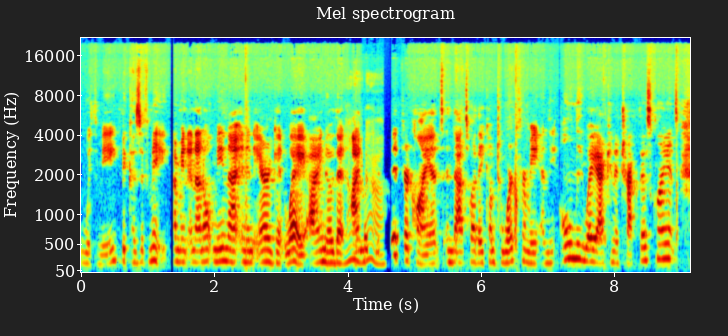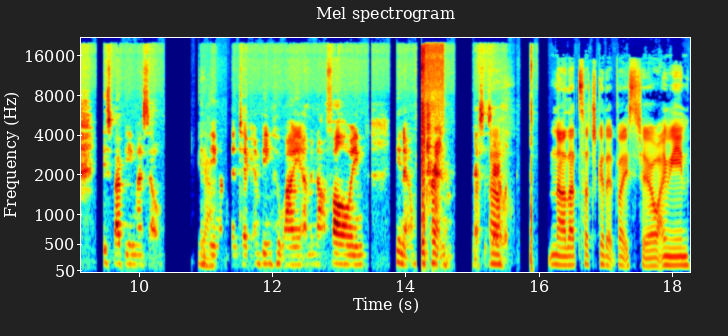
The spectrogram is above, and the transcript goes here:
with me because of me. I mean, and I don't mean that in an arrogant way. I know that No, I'm a good fit for clients and that's why they come to work for me. And the only way I can attract those clients is by being myself and Yeah. being authentic and being who I am and not following, you know, the trend necessarily. No, that's such good advice too. I mean,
